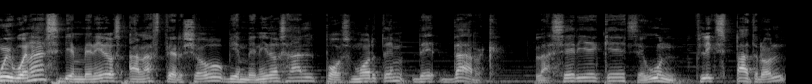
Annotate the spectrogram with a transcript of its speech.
Muy buenas, bienvenidos al After Show, bienvenidos al postmortem de Dark, la serie que, según Flix Patrol,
